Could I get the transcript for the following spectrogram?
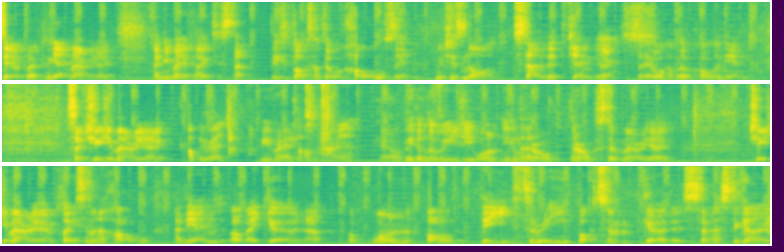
We're going to get Mario, eh? and you may have noticed that these blocks have little holes in, which is not standard Jenga. Yes. So they all have a little hole in the end. So choose your Mario. Eh? I'll be red. Be red. That's Mario. Okay, I'll be the Luigi one, even though they're all they're all still Mario. Eh? Choose your Mario and place him in a hole at the end of a girder of one of the three bottom girders. So it has to go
